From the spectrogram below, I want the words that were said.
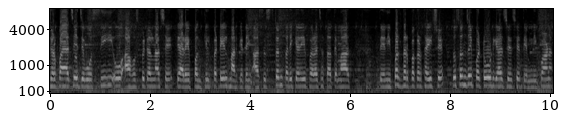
ઝડપાયા છે. જેઓ સીઈઓ આ હોસ્પિટલના છે, ત્યારે પંકિલ પટેલ માર્કેટિંગ આસિસ્ટન્ટ તરીકેની ફરજ હતા. તેમાં તેની પણ ધરપકડ થઈ છે. તો સંજય પટોડિયા જે છે, તેમની પણ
